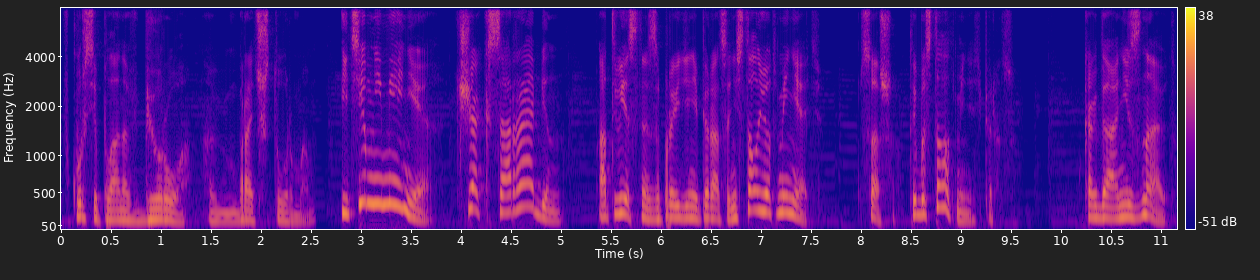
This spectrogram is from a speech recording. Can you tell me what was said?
в курсе планов бюро э, брать штурмом. И тем не менее, Чак Сарабин, ответственный за проведение операции, не стал ее отменять. Саша, ты бы стал отменять операцию? Когда они знают.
